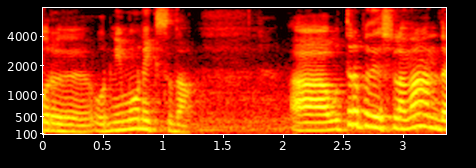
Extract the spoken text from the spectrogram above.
ஒரு ஒரு நிமோனிக்ஸ் தான். ஆஹ் உத்தரப்பிரதேசில் தான் அந்த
